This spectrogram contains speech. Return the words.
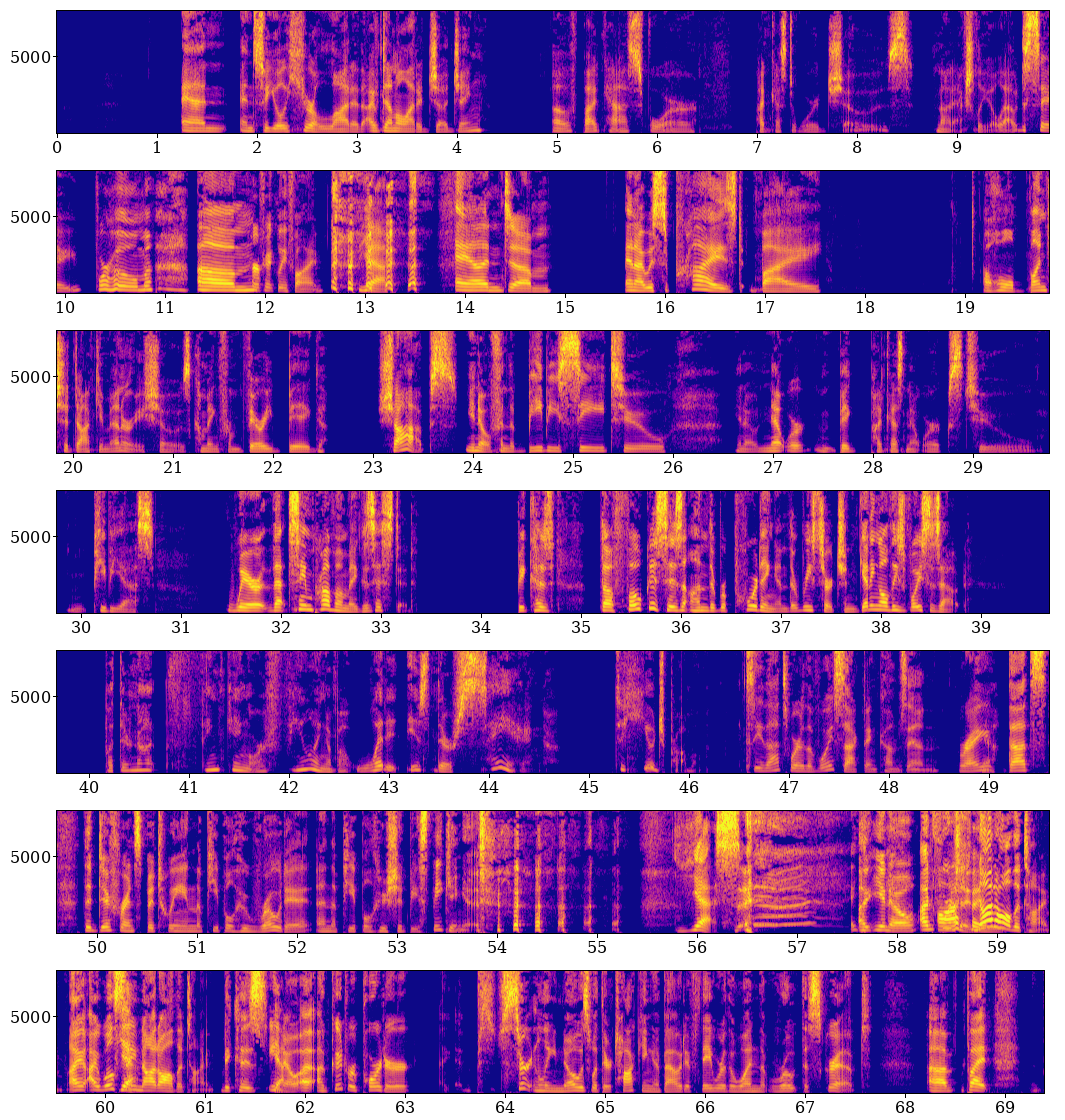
And and so you'll hear a lot of that. I've done a lot of judging of podcasts for podcast award shows. Not actually allowed to say for whom. Um, Perfectly fine. yeah. And um, and I was surprised by a whole bunch of documentary shows coming from very big shops, you know, from the BBC to, you know, network, big podcast networks to PBS, where that same problem existed. Because the focus is on the reporting and the research and getting all these voices out. But they're not thinking or feeling about what it is they're saying. It's a huge problem. See, that's where the voice acting comes in, right? Yeah. That's the difference between the people who wrote it and the people who should be speaking it. Yes. uh, you know, unfortunately, Often. not all the time. I, I will say Yeah. not all the time because, you Yeah. know, a, a good reporter certainly knows what they're talking about if they were the one that wrote the script. Um, but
